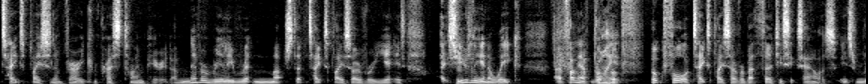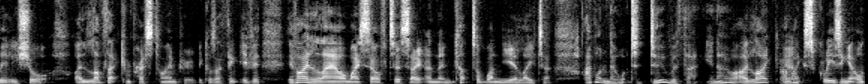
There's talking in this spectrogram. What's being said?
takes place in a very compressed time period. I've never really written much that takes place over a year. It's, it's hmm. usually in a week. Uh, funnily enough, book, right. book, book, four takes place over about 36 hours. It's really short. I love that compressed time period because I think if it, if I allow myself to say and then cut to one year later, I to know what to do with that. You know, I like yeah. I like squeezing it on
